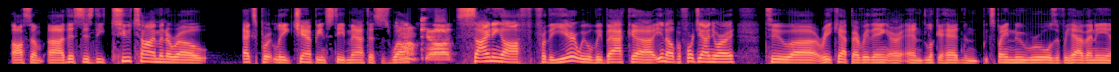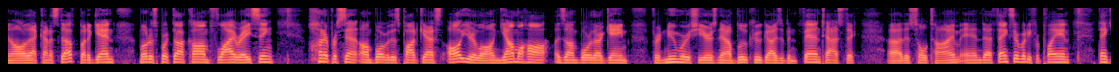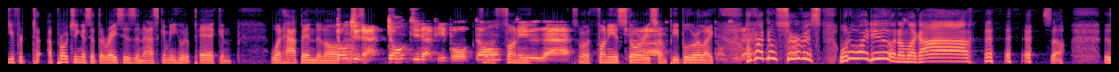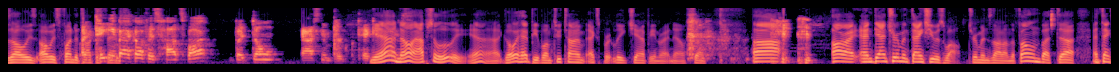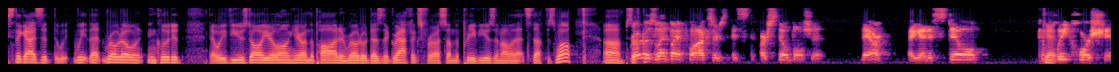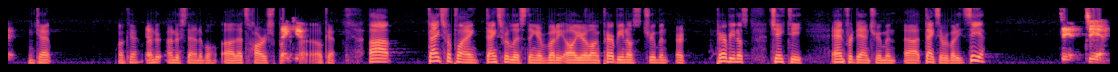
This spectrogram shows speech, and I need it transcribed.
Awesome. Uh, this is the two time in a row expert league champion Steve Matthes as well. Oh God. signing off for the year. We will be back, uh, you know, before January to uh, recap everything or, and look ahead and explain new rules if we have any and all of that kind of stuff. But again, motosport.com, fly racing. 100% on board with this podcast all year long. Yamaha is on board with our game for numerous years now. Blue Crew guys have been fantastic uh, this whole time. And uh, thanks everybody for playing. Thank you for t- approaching us at the races and asking me who to pick and what happened and all Don't that. do that. Don't do that, people. Don't funny- do that. some of the funniest stories from people who are like, "I got no service. What do I do?" And I'm like, "Ah." so it's always always fun to Like talk to fans. piggyback off his hotspot, but don't ask him for pick. Yeah, advice. no, absolutely. Yeah, go ahead, people. I'm two-time expert league champion right now. So, uh, all right, and Dan Truman, thanks you as well. Truman's not on the phone, but uh, and thanks to the guys that we, we, that Roto included that we've used all year long here on the pod, and Roto does the graphics for us on the previews and all of that stuff as well. Um, so Rotos led by Plox are, is, are still bullshit. They are. Like that is still complete horse shit. Okay. Okay. Under, understandable. Uh, that's harsh. But, Thank you. uh, okay. Uh, thanks for playing. Thanks for listening, everybody, all year long. Perebijnos, Truman, or Perebijnos, JT, and for Dan Truman. Uh, thanks, everybody. See ya. See ya. See ya.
